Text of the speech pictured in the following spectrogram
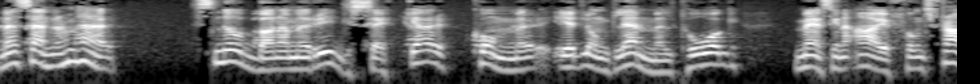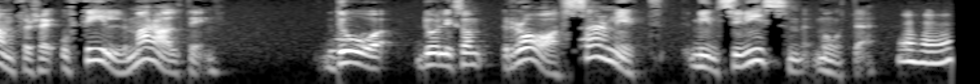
Men sen när de här snubbarna med ryggsäckar kommer i ett långt lämmeltåg med sina iPhones framför sig och filmar allting. Då, då liksom rasar mitt, min cynism mot det. Mhm.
